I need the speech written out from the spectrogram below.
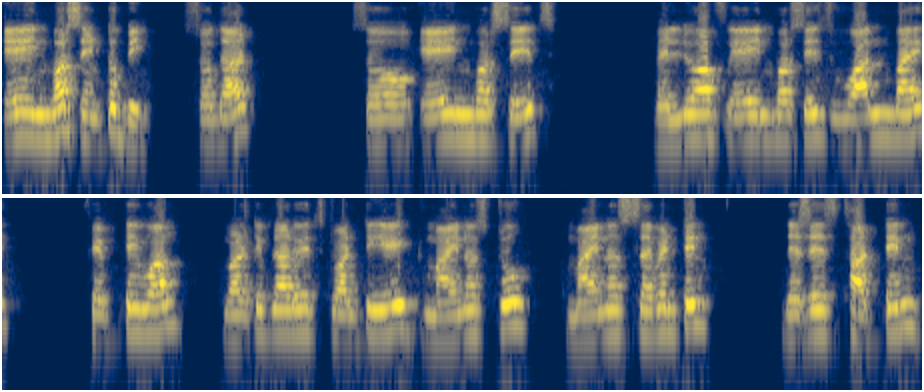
a inverse into b. So that, so a inverse is, value of a inverse is 1 by 51 multiplied with 28 minus 2 minus 17. This is 13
